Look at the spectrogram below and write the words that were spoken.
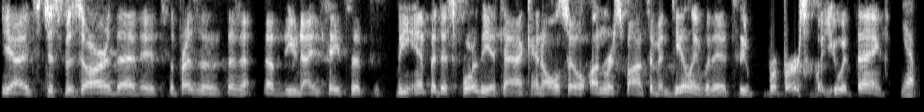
Yeah, it's just bizarre that it's the president of the United States that's the impetus for the attack and also unresponsive in dealing with it. It's the reverse of what you would think. Yep.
